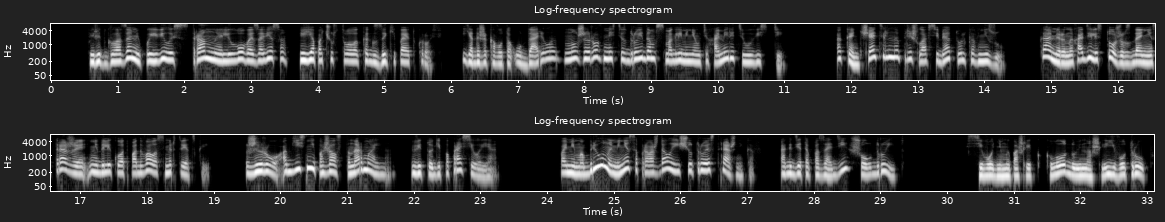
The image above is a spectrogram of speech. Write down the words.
Перед глазами появилась странная лиловая завеса, и я почувствовала, как закипает кровь. Я даже кого-то ударила, но Жиро вместе с друидом смогли меня утихомирить и увести. Окончательно пришла в себя только внизу. Камеры находились тоже в здании стражи, недалеко от подвала с Мертвецкой. «Жиро, объясни, пожалуйста, нормально», — в итоге попросила я. Помимо Брюна меня сопровождало еще трое стражников а где-то позади шел друид. Сегодня мы пошли к Клоду и нашли его труп.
